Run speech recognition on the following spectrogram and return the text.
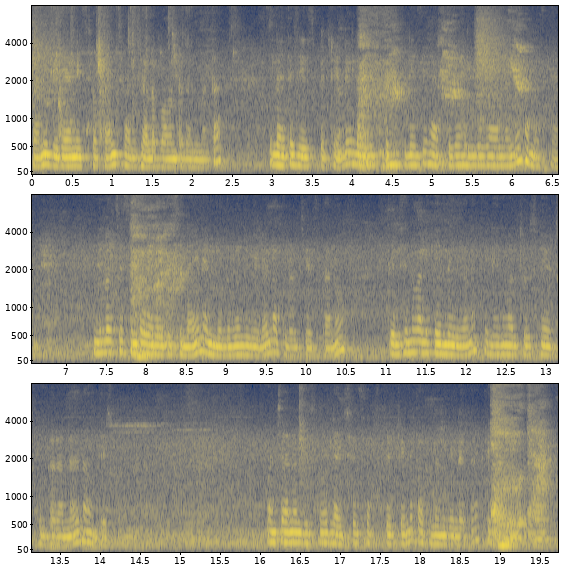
కానీ బిర్యానీస్లో కానీ చాలా చాలా బాగుంటుంది అనమాట ఇలా అయితే చేసి పెట్టండి ఇలా చేసి పెట్టుకునేసి హ్యాపీగా హెల్దీగా ఉండండి. నమస్తే అండి. ఇందులో వచ్చేసి ఇంకా వెరైటీస్ ఉన్నాయి. నేను ముందు ముందు వీడియోలు అప్లోడ్ చేస్తాను. తెలిసిన వాళ్ళకి ఏం లేదు కానీ తెలియని వాళ్ళు చూసి నేర్చుకుంటారు అన్నది నా ఉద్దేశం అన్నమాట. మన ఛానల్ చూసిన వాళ్ళు లైక్ చేసి సబ్స్క్రైబ్ చేయండి. పక్కన వెళ్ళాక క్లిక్ చేయండి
